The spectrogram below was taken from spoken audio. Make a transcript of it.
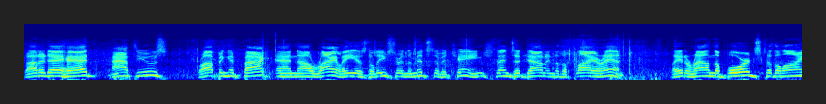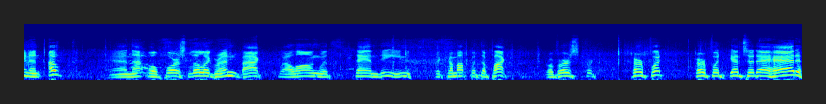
got it ahead. Matthews dropping it back, and now Rielly, as the Leafs are in the midst of a change, sends it down into the flyer end. Played around the boards to the line and out. And that will force Liljegren back along with Sandin to come up with the puck. Reverse for Kerfoot. Kerfoot gets it ahead.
